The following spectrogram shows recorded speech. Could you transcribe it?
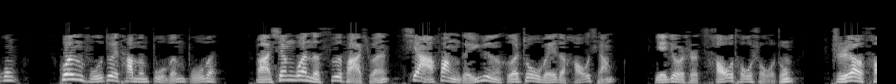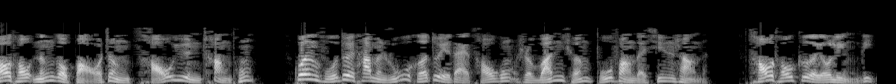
公，官府对他们不闻不问，把相关的司法权下放给运河周围的豪强，也就是曹头手中。只要曹头能够保证漕运畅通，官府对他们如何对待曹公是完全不放在心上的。曹头各有领地，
